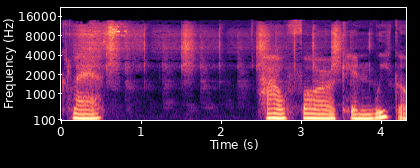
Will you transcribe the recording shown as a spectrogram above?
Class. How far can we go?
